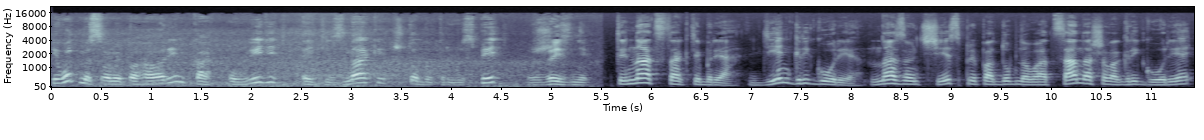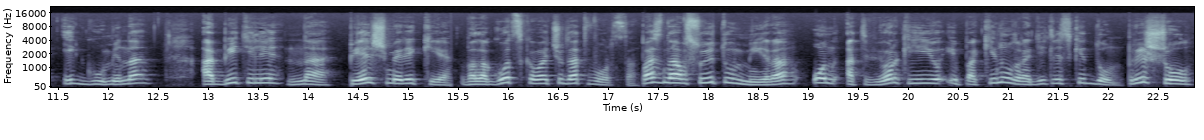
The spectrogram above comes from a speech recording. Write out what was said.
И вот мы с вами поговорим, как увидеть эти знаки, чтобы преуспеть в жизни. 13 октября, День Григория, назван в честь преподобного отца нашего Григория, игумена, обители на Пельшме-реке Вологодского чудотворца. Познав суету мира, он отверг ее и покинул родительский дом. Пришел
